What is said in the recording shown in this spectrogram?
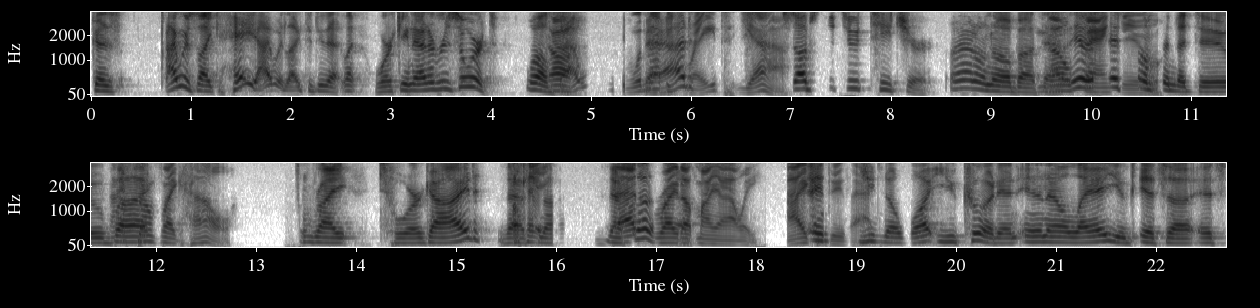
because I was like, hey, I would like to do that. Like working at a resort. Well, oh, that wouldn't bad. that be great? Yeah. Substitute teacher. I don't know about that. No, it, thank it's you. something to do, but that sounds like hell. Right. Tour guide. That's okay. not that's, that's right up my alley. I could and do that. You know what? You could. And in LA, you it's a it's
